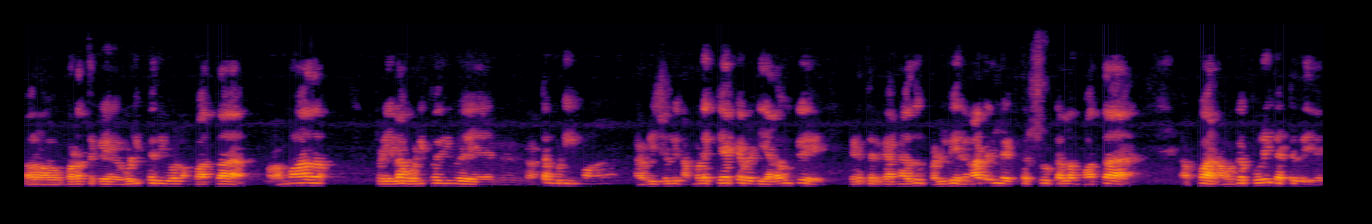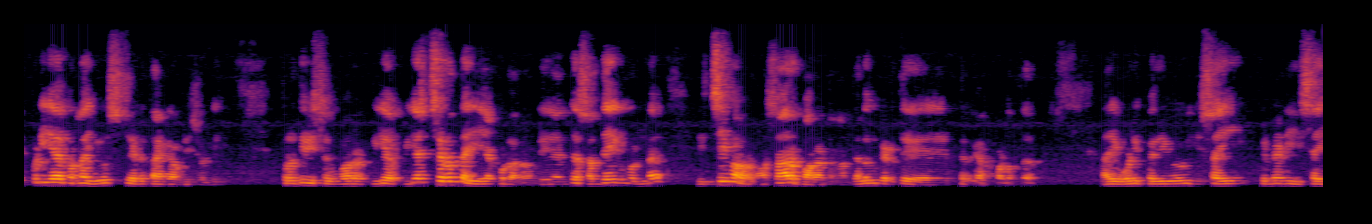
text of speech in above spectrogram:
அப்புறம் படத்துக்கு ஒளிப்பதிவுலாம் பார்த்தா பிரமாதம். இப்படியெல்லாம் ஒளிப்பதிவு கட்ட முடியுமா? அப்படின்னு சொல்லி நம்மளை கேட்க வேண்டிய அளவுக்கு எடுத்திருக்காங்க. அதுவும் பல்வேறு நாடுகளில் எடுத்த ஷூட்டெல்லாம் பார்த்தா அப்பா நமக்கு புரி தட்டுது. எப்படியா இப்பெல்லாம் யோசிச்சு எடுத்தாங்க அப்படின்னு சொல்லி பிருத்திவி மிக மிகச்சிறந்த இயக்குனர். அப்படின்னு எந்த சந்தேகமும் இல்லை. நிச்சயமா அவர் மசார பாராட்டணும். அந்த அளவுக்கு எடுத்து எடுத்திருக்காரு படத்தை. அதை ஒளிப்பதிவு இசை பின்னணி இசை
